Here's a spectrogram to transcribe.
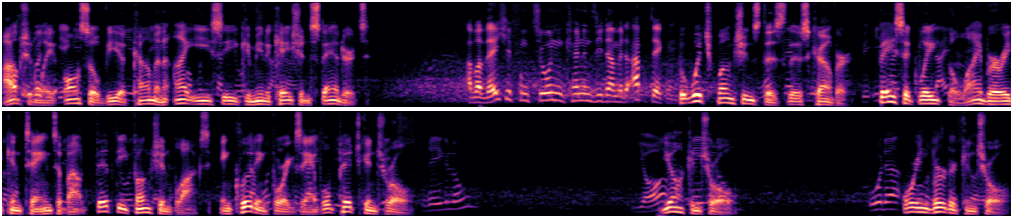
optionally also via common IEC communication standards. But which functions does this cover? Basically, the library contains about 50 function blocks, including, for example, pitch control, yaw control, or inverter control.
